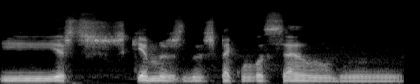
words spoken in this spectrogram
e estes esquemas de especulação, de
